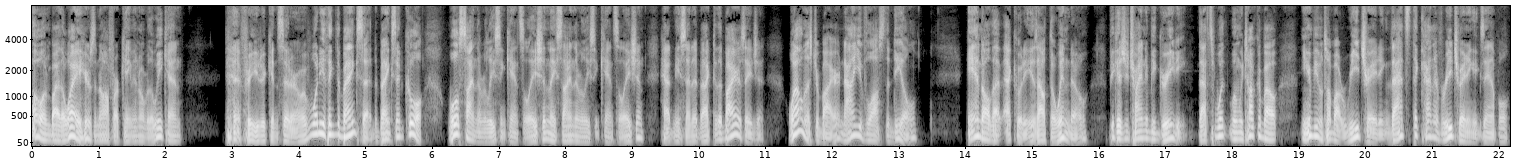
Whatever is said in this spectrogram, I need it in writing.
Oh, and by the way, here's an offer came in over the weekend. for you to consider. What do you think the bank said? The bank said, cool, we'll sign the release and cancellation. They signed the release and cancellation, had me send it back to the buyer's agent. Well, Mr. Buyer, now you've lost the deal and all that equity is out the window because you're trying to be greedy. That's what, when we talk about, you hear people talk about retrading, that's the kind of retrading example,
